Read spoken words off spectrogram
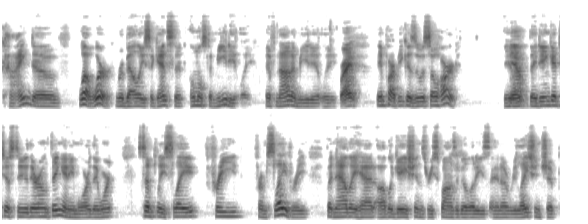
kind of well were rebellious against it almost immediately, if not immediately, Right. in part because it was so hard. You know, Yeah. they didn't get just to do their own thing anymore. They weren't simply slave freed from slavery, but now they had obligations, responsibilities, and a relationship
